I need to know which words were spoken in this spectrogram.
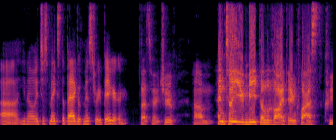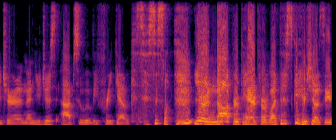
uh, you know it just makes the bag of mystery bigger. That's very true um, until you meet the Leviathan class creature, and then you just absolutely freak out because this is like you're not prepared for what this game shows you.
